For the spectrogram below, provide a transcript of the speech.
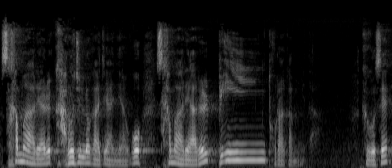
사마리아를 가로질러 가지 아니하고 사마리아를 삥 돌아갑니다. 그곳에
